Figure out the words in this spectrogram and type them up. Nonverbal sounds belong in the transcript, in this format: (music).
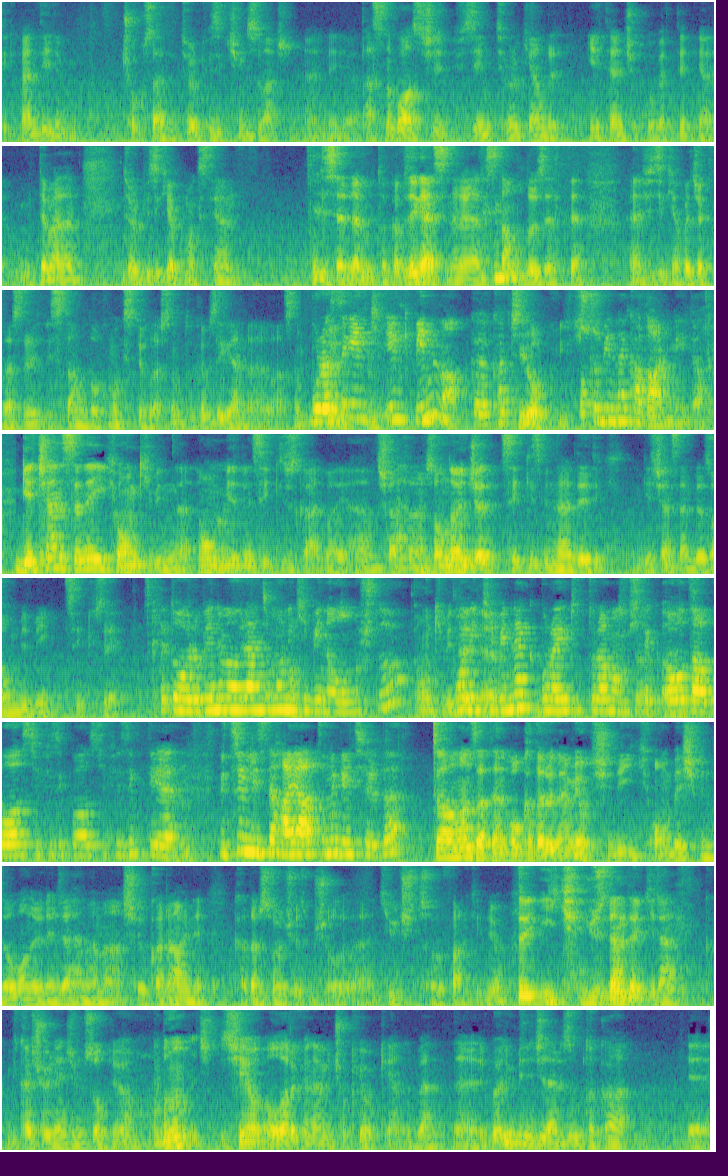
tek ben değilim. Çok sayıda teorik fizikçimiz var. Yani aslında Boğaziçi fiziğin teorik yanında yeterince kuvvetli. Yani muhtemelen teorik fizik yapmak isteyen liseler mutlaka bize gelsinler eğer İstanbul'da özellikle e, fizik yapacaklarsa, İstanbul'da okumak istiyorlarsa mutlaka bize gelmeler lazım. Burası Öyle. ilk ilk bin mi? Kaç? Yok. hiç. 6 bin ne kadar mıydı? Geçen sene ilk 12 binler, 11 bin 800 galiba yanlış hatırlamıyorsam. Ondan önce 8 binlerdeydik. Geçen sene biraz 11 bin 800'e. Doğru benim öğrencim 12 bin olmuştu. 12 bin 12 binle burayı tutturamamıştık. Evet. O da Boğaziçi Fizik, Boğaziçi Fizik diye bütün lise hayatını geçirdi. Sıralamanın zaten o kadar önemi yok. Şimdi ilk 15 binde olan öğrenciler hemen hemen aşağı yukarı aynı kadar soru çözmüş oluyorlar. Yani 2-3 soru fark ediyor. İlk yüzden de giren birkaç öğrencimiz oluyor. Bunun şey olarak önemi çok yok yani ben e, bölüm birincilerimiz mutlaka e,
